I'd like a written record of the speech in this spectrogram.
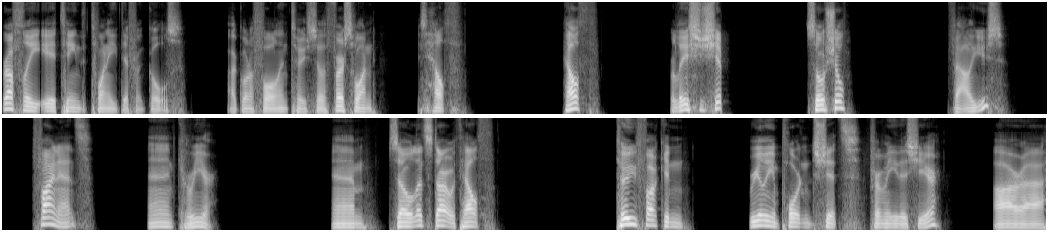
roughly 18 to 20 different goals are going to fall into. So the first one is health. Health, relationship, social, values, finance, and career. Um so let's start with health. Two fucking really important shits for me this year are uh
